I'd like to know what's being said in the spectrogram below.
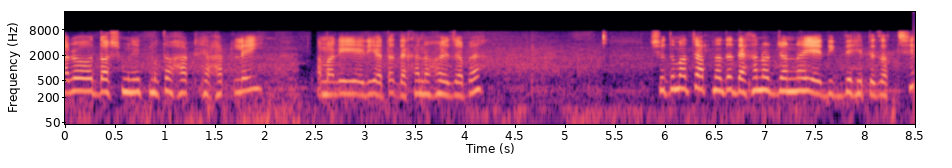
আরও দশ মিনিট মতো হাঁট, হাঁটলেই আমার এই এরিয়াটা দেখানো হয়ে যাবে। শুধুমাত্র আপনাদের দেখানোর জন্যই এই দিক দিয়ে হেঁটে যাচ্ছি।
